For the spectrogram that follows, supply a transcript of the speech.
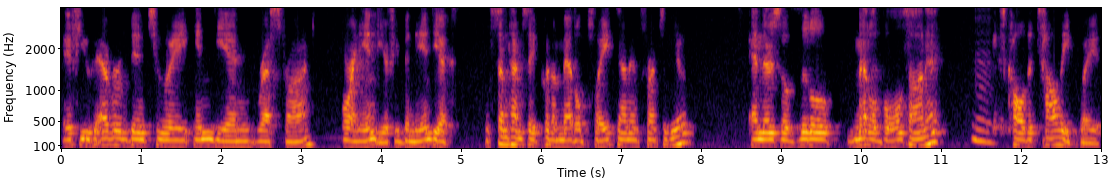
if you've ever been to a Indian restaurant or in India, if you've been to India, and sometimes they put a metal plate down in front of you, and there's those little metal bowls on it. Mm. It's called a thali plate.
